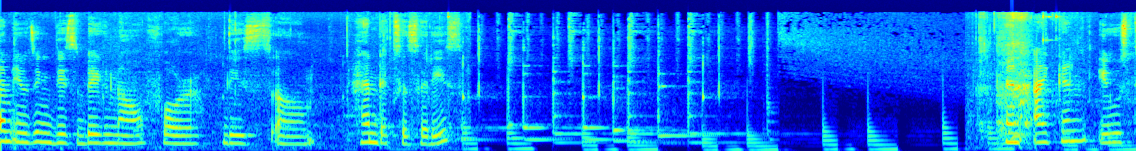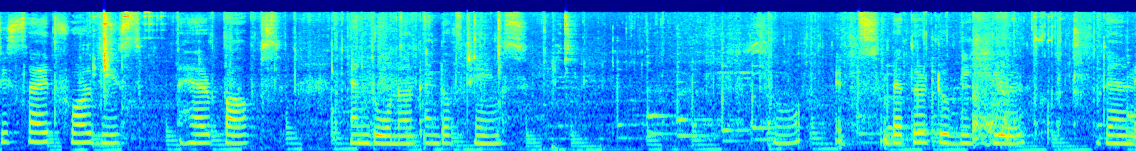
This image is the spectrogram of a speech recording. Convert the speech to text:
I'm using this bag now for these um, hand accessories. And I can use this side for these hair puffs and donut kind of things. So it's better to be here than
